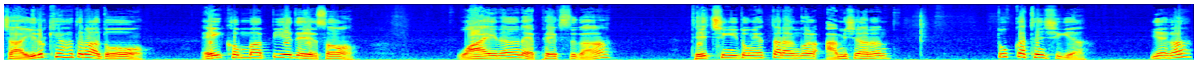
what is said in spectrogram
자, 이렇게 하더라도 a, b에 대해서 y는 fx가 대칭 이동했다라는 걸 암시하는 똑같은 식이야. 얘가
